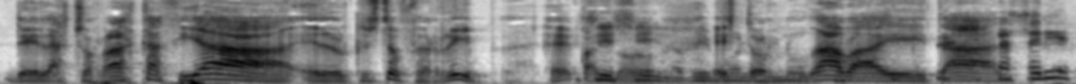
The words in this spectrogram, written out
de las chorradas que hacía el Christopher Reeve, ¿eh? cuando estornudaba y tal. Serie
